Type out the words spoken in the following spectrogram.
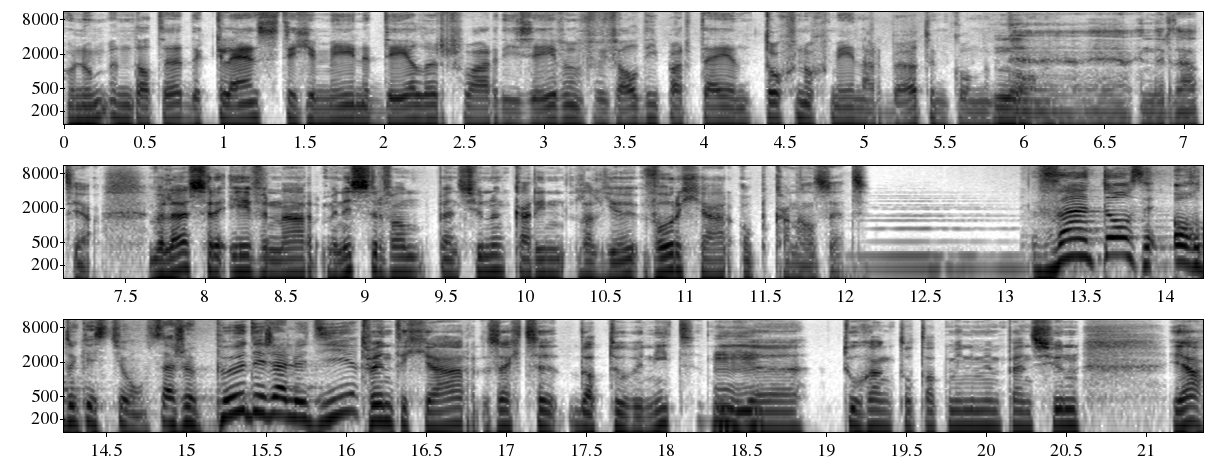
hoe noemt men dat, hè? de kleinste gemene deler waar die zeven Vivaldi-partijen toch nog mee naar buiten konden komen. Ja, ja, ja, inderdaad. Ja. We luisteren even naar minister van Pensioenen Karine Lalieu vorig jaar op Kanaal Z. 20 ans, c'est hors de question. Ça, je peux déjà le dire. 20 jaar, zegt ze, dat doen we niet. Die, mm -hmm toegang tot dat minimumpensioen. Ja,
